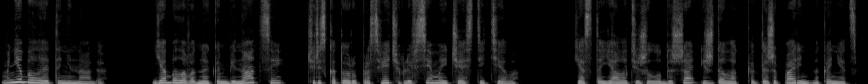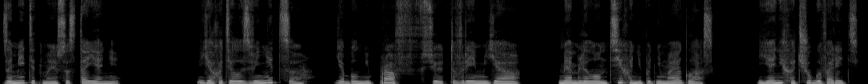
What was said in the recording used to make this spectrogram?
Мне было это не надо. Я была в одной комбинации, через которую просвечивали все мои части тела. Я стояла, тяжело дыша, и ждала, когда же парень, наконец, заметит мое состояние. Я хотел извиниться, я был неправ, все это время я... Мямлил он тихо, не поднимая глаз. «Я не хочу говорить.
